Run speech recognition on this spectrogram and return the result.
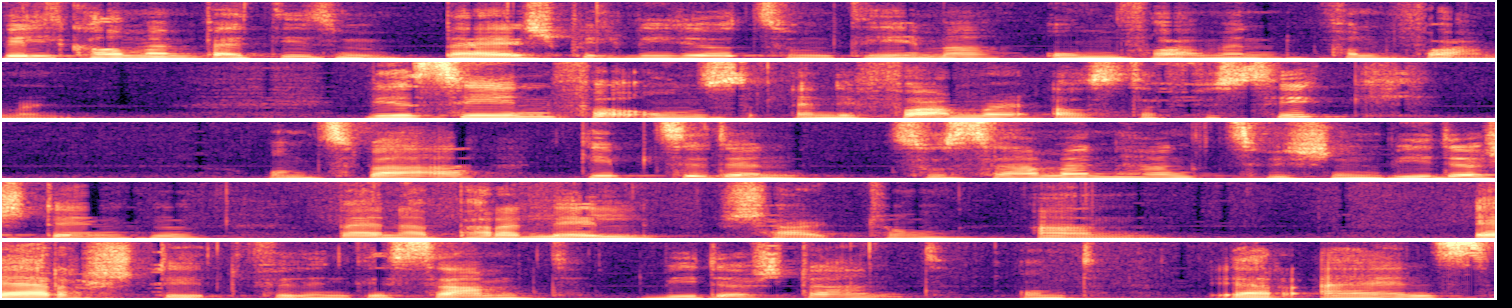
Willkommen bei diesem Beispielvideo zum Thema Umformen von Formeln. Wir sehen vor uns eine Formel aus der Physik und zwar gibt sie den Zusammenhang zwischen Widerständen bei einer Parallelschaltung an. R steht für den Gesamtwiderstand und R1,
